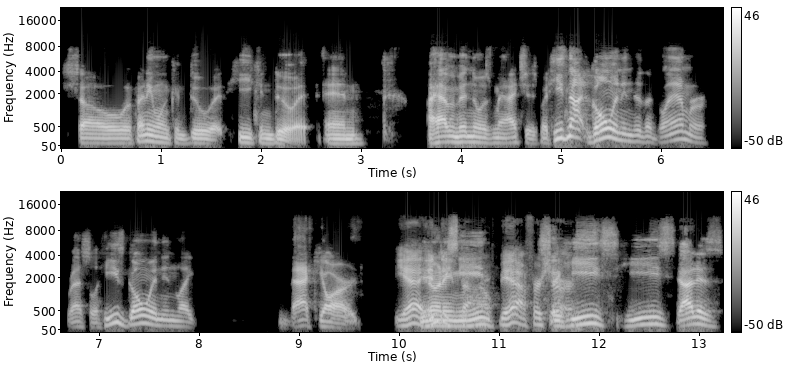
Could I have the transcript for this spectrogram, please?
So if anyone can do it, he can do it. And I haven't been to his matches, but he's not going into the glamour wrestle. He's going in like backyard. Yeah, you know what I mean. Style. Yeah, for sure. So he's he's that is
